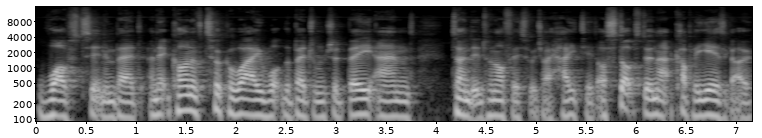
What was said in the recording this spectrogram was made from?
whilst sitting in bed. And it kind of took away what the bedroom should be and turned it into an office, which I hated. I stopped doing that a couple of years ago,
